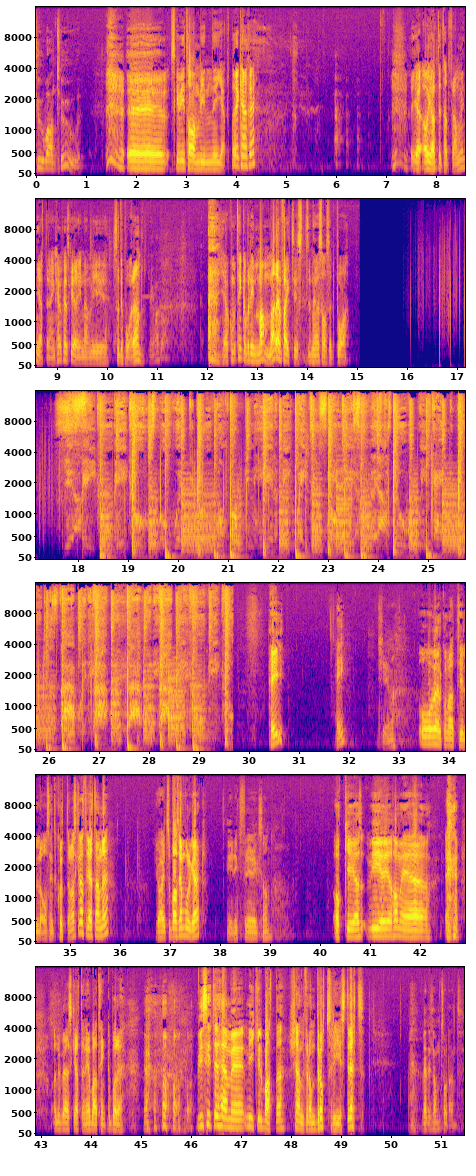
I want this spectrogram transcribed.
two, one, two. Eh, ska vi ta en vignett på det kanske? Jag, och jag har inte tagit fram vignetten än. Kanske jag ska göra innan vi sätter på den. Jag kommer tänka på din mamma där faktiskt när jag sa sätt på. Hej Hej. Tjena. och välkomna till avsnitt 17 av Skrattretande. Jag heter Sebastian Borgart Erik Fredriksson. och eh, vi har med... och nu börjar jag skratta när jag bara tänker på det. Vi sitter här med Mikael Batta, känd från brottsregistret. Väldigt långt sådant.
